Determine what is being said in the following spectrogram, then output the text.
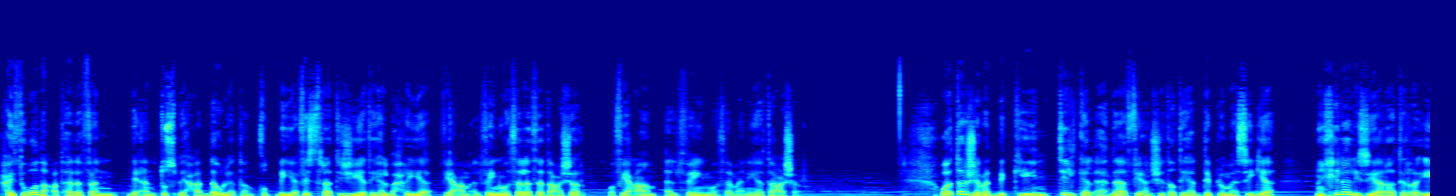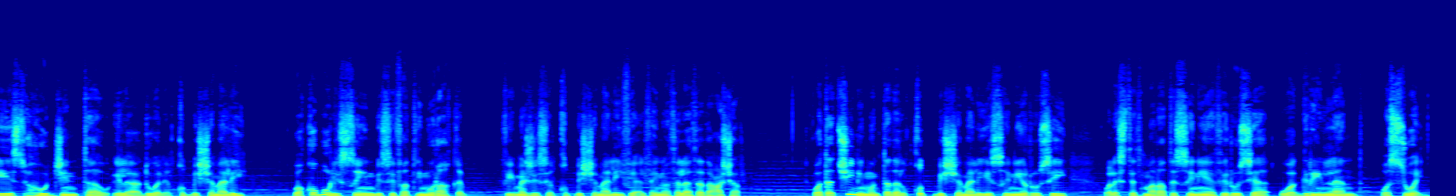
حيث وضعت هدفا بأن تصبح دولة قطبية في استراتيجيتها البحرية في عام 2013 وفي عام 2018 وترجمت بكين تلك الأهداف في أنشطتها الدبلوماسية من خلال زيارات الرئيس هو جينتاو إلى دول القطب الشمالي وقبول الصين بصفة مراقب في مجلس القطب الشمالي في 2013 وتدشين منتدى القطب الشمالي الصيني الروسي والاستثمارات الصينية في روسيا وغرينلاند والسويد.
